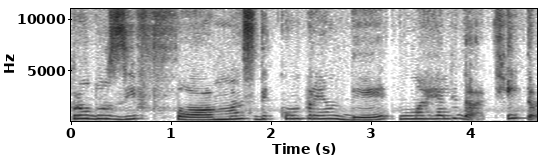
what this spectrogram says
produzir formas de compreender uma realidade. Então,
